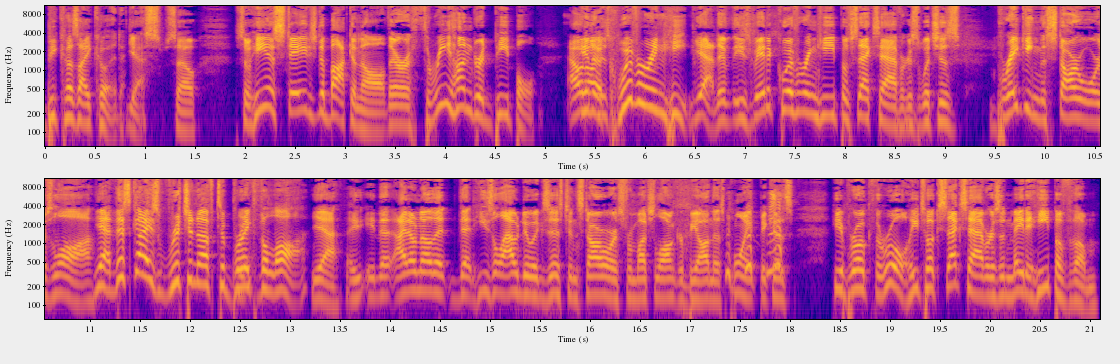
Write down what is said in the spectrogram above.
because I could. Yes. So so he has staged a bacchanal. There are 300 people out in on a his quivering heap. yeah. He's made a quivering heap of sex havers, which is breaking the Star Wars law. Yeah, this guy's rich enough to break the law. Yeah, I don't know that, that he's allowed to exist in Star Wars for much longer beyond this point because he broke the rule. He took sex havers and made a heap of them.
